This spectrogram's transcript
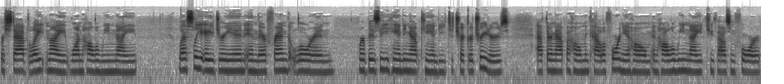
were stabbed late night one Halloween night. Leslie, Adrian, and their friend Lauren were busy handing out candy to trick or treaters at their Napa home in California home in Halloween night 2004.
